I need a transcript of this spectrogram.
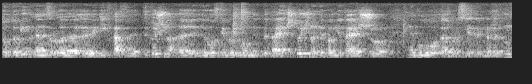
тобто він е, е, е, і вказує, ти точно його співрозмовник питає, чи точно ти пам'ятаєш, що не було браслета? Він каже, ну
